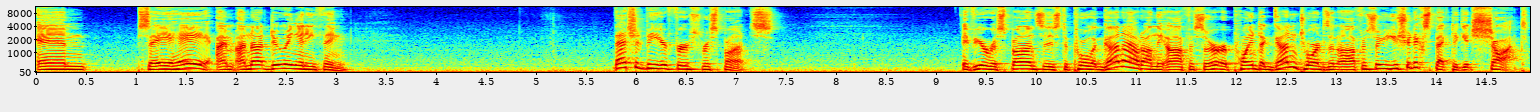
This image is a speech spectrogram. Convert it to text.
and say, hey, I'm, I'm not doing anything. That should be your first response. If your response is to pull a gun out on the officer or point a gun towards an officer, you should expect to get shot.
